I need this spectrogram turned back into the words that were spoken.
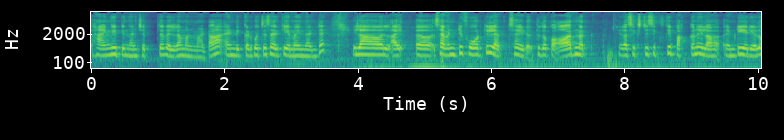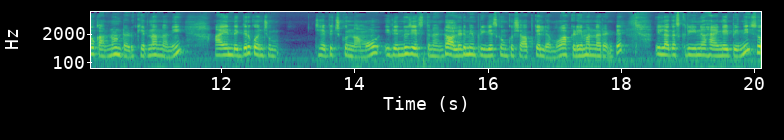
హ్యాంగ్ అయిపోయిందని చెప్తే వెళ్ళామన్నమాట. అండ్ ఇక్కడికి వచ్చేసరికి ఏమైందంటే ఇలా సెవెంటీ ఫోర్కి left side to the corner ఇలా సిక్స్టీ సిక్స్కి పక్కన ఇలా ఎంటీ ఏరియాలో ఒక అన్న ఉంటాడు కిరణ్ అని ఆయన దగ్గర కొంచెం చేపించుకున్నాము. ఇది ఎందుకు చేస్తున్నా అంటే ఆల్రెడీ మేము ప్రీవియస్గా ఇంకో షాప్కి వెళ్ళాము. అక్కడ ఏమన్నారంటే ఇలాగ స్క్రీన్ హ్యాంగ్ అయిపోయింది so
